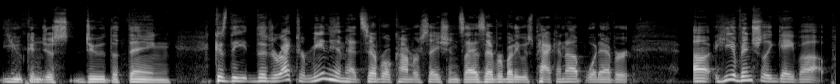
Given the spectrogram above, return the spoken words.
you can just do the thing because the the director, me and him had several conversations as everybody was packing up, whatever. Uh, he eventually gave up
